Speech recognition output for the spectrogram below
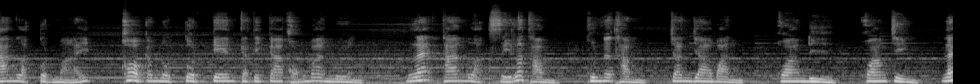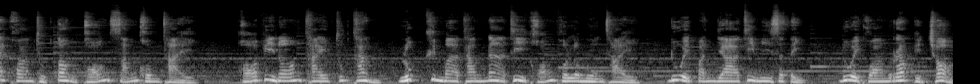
ทางหลักกฎหมาย ข้อกำหนดกฎเกณฑ์กติกาของบ้านเมือง และทางหลักศีลธรรม คุณธรรม จรรยาบรรณความดี ความจริง และความถูกต้องของสังคมไทย ขอพี่น้องไทยทุกท่านลุกขึ้นมาทำหน้าที่ของพลเมืองไทย ด้วยปัญญาที่มีสติ ด้วยความรับผิดชอบ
